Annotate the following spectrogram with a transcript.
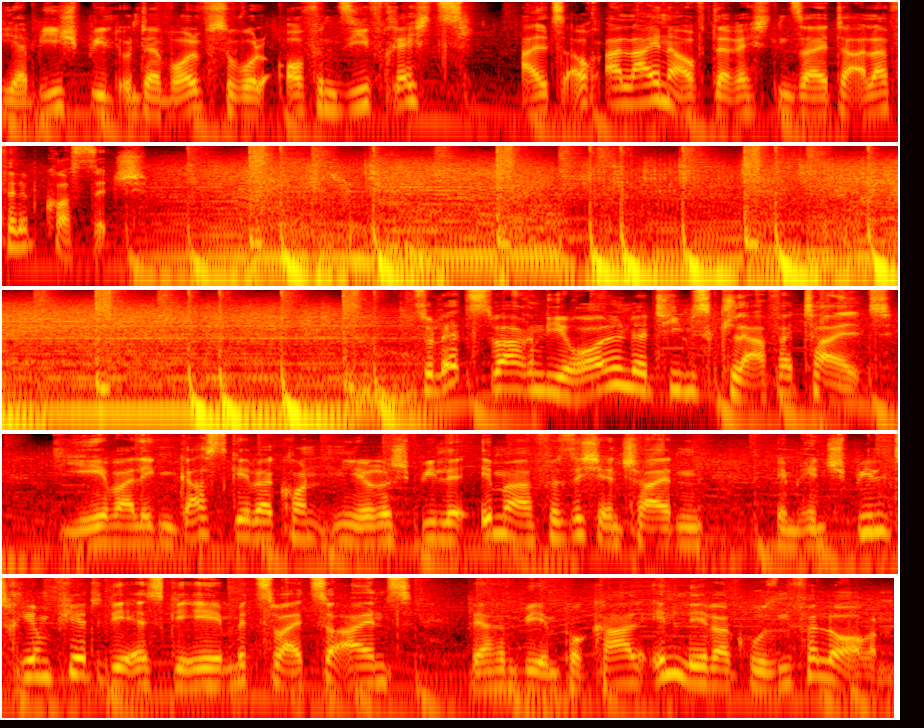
Diaby spielt unter Wolf sowohl offensiv rechts als auch alleine auf der rechten Seite aller Philipp Kostic. Zuletzt waren die Rollen der Teams klar verteilt. Die jeweiligen Gastgeber konnten ihre Spiele immer für sich entscheiden. Im Hinspiel triumphierte die SGE mit 2 zu 1, während wir im Pokal in Leverkusen verloren.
